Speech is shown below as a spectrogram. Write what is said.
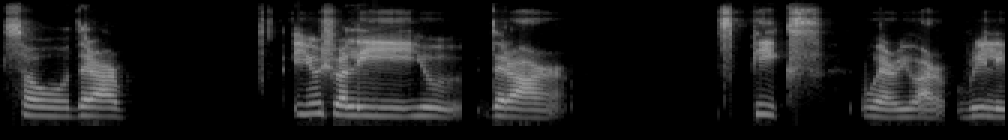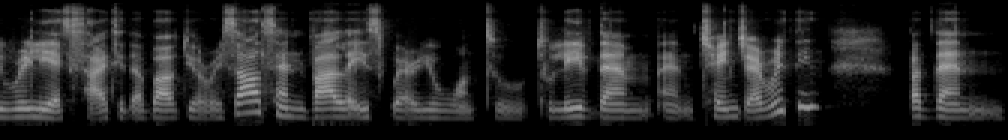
So there are usually you there are peaks where you are really really excited about your results and valleys where you want to to leave them and change everything. But then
